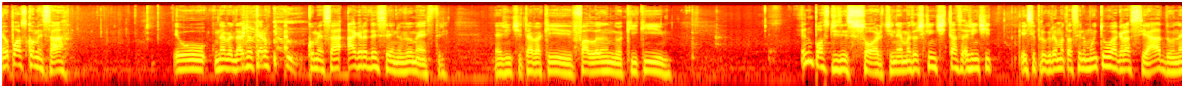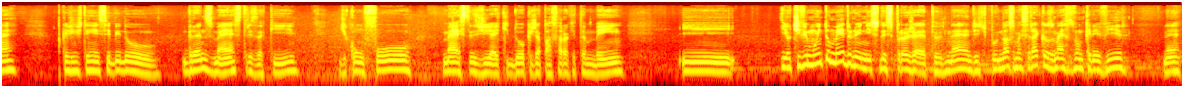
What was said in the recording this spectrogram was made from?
Eu posso começar. Eu, na verdade, eu quero começar agradecendo, viu, mestre? A gente estava aqui falando aqui que eu não posso dizer sorte, né? Mas acho que a gente tá, a gente esse programa está sendo muito agraciado, né? Porque a gente tem recebido grandes mestres aqui de kung fu, mestres de Aikido que já passaram aqui também. E, e eu tive muito medo no início desse projeto, né? De tipo, nossa, mas será que os mestres vão querer vir, né?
